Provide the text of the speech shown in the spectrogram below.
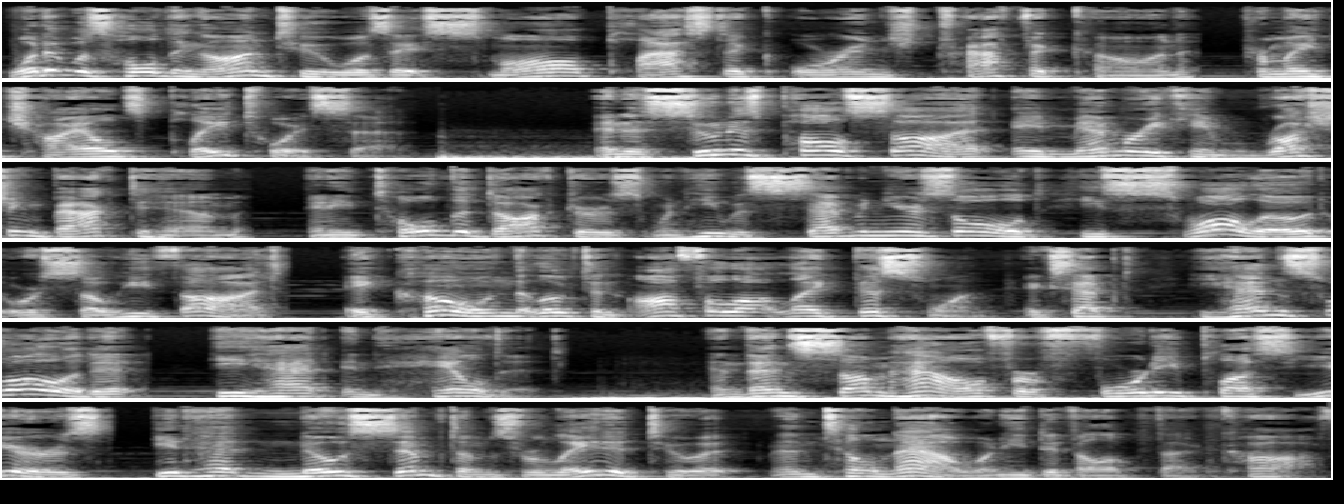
What it was holding on to was a small plastic orange traffic cone from a child's play toy set. And as soon as Paul saw it, a memory came rushing back to him, and he told the doctors when he was seven years old, he swallowed, or so he thought, a cone that looked an awful lot like this one, except he hadn't swallowed it, he had inhaled it. And then somehow, for 40 plus years, he'd had no symptoms related to it until now when he developed that cough.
